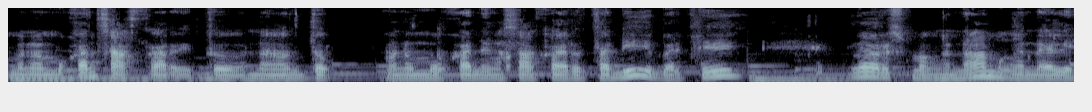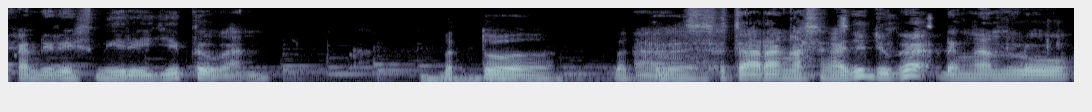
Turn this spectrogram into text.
menemukan sakar itu. Nah untuk menemukan yang sakar tadi berarti lu harus mengenal mengendalikan diri sendiri gitu kan? Betul Betul. Nah, secara nggak sengaja juga dengan lu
